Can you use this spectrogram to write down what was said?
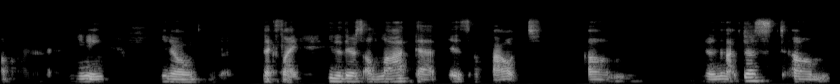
a part of it. Meaning, you know, next slide. You know, there's a lot that is about, um, you know, not just um,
